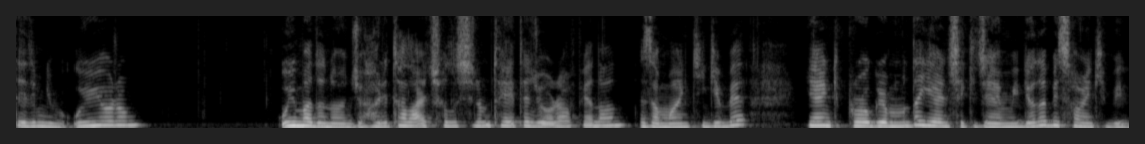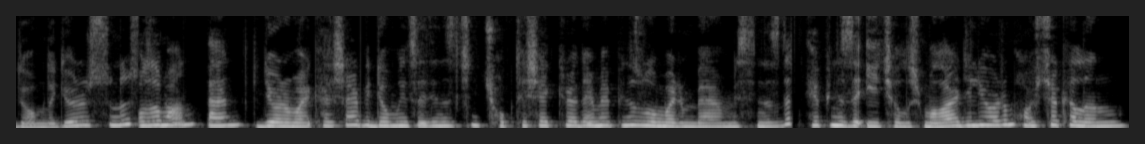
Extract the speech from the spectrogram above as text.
dediğim gibi uyuyorum. Uyumadan önce haritalar çalışırım TYT coğrafyadan. Ne zamanki gibi. Yarınki programımı da yarın çekeceğim videoda bir sonraki videomda görürsünüz. O zaman ben gidiyorum arkadaşlar. Videomu izlediğiniz için çok teşekkür ederim. Hepiniz umarım beğenmişsinizdir. Hepinize iyi çalışmalar diliyorum. Hoşçakalın.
